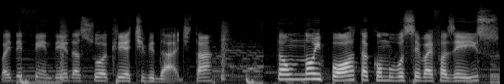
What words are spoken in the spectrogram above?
vai depender da sua criatividade, tá? Então não importa como você vai fazer isso,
